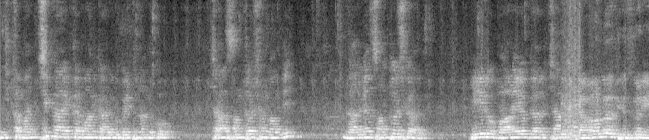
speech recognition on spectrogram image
ఇంత మంచి కార్యక్రమానికి అడుగు పెట్టినందుకు చాలా సంతోషంగా ఉంది. దాని మీద సంతోష్ గారు వీరు బాలయ్య గారు చాలా గమనంలో తీసుకుని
